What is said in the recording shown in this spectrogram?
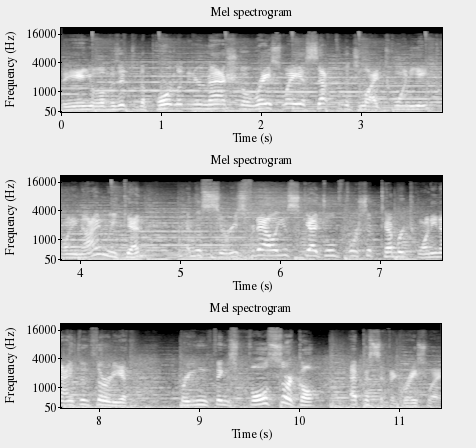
The annual visit to the Portland International Raceway is set for the July 28 29 weekend, and the series finale is scheduled for September 29th and 30th bringing things full circle at Pacific Raceway.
